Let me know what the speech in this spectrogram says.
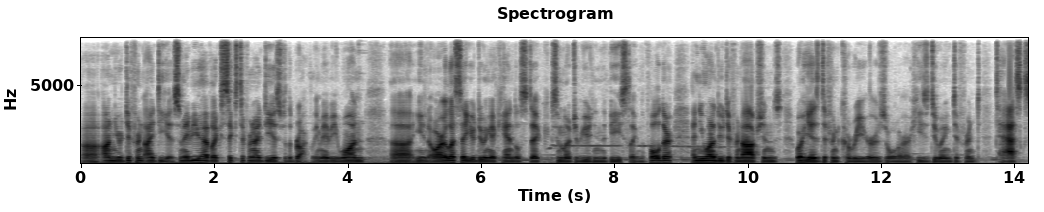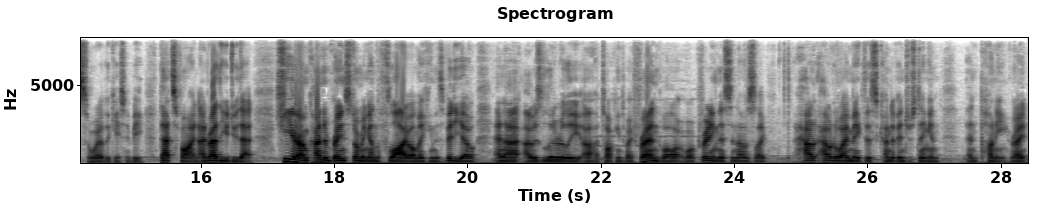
uh, on your different ideas. So maybe you have like six different ideas for the broccoli. Maybe one, uh, you know, or let's say you're doing a candlestick similar to Beauty and the Beast, like in the folder, and you want to do different options where he has different careers or he's doing different tasks or whatever the case may be. That's fine. I'd rather you do that. Here, I'm kind of brainstorming on the fly while making this video, and I, I was literally uh, talking to my friend while while creating this, and I was like, how how do I make this kind of interesting and and punny, right?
